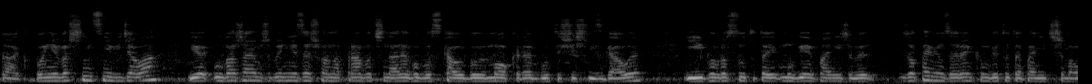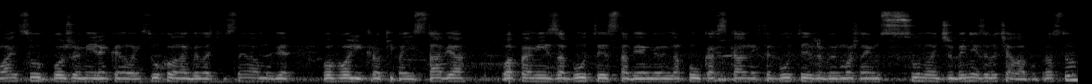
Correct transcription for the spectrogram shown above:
tak, ponieważ nic nie widziała i uważałem, żeby nie zeszła na prawo czy na lewo, bo skały były mokre, buty się ślizgały i po prostu tutaj mówiłem pani, żeby złapałem ją za rękę, mówię tutaj pani trzyma łańcuch, położyłem jej rękę na łańcuchu, ona go zacisnęła, mówię powoli kroki pani stawia, łapałem jej za buty, stawiałem ją na półkach skalnych te buty, żeby można ją zsunąć, żeby nie zleciała po prostu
